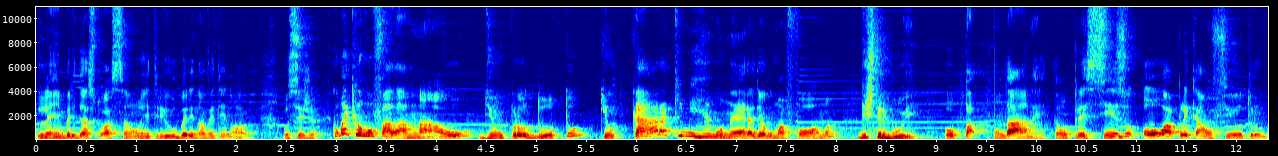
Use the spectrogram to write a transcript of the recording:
Lembre da situação entre Uber e 99. Ou seja, como é que eu vou falar mal de um produto que o cara que me remunera de alguma forma distribui? Opa, não dá, né? Então eu preciso ou aplicar um filtro,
